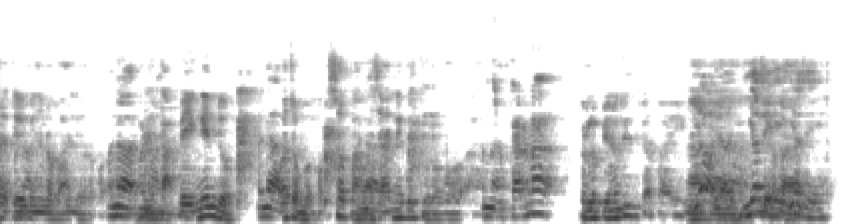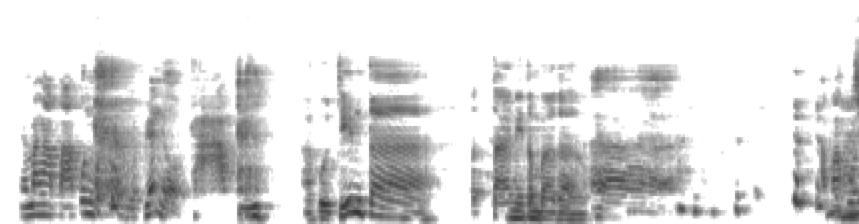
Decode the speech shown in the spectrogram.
Arek dhewe pengen rokokan ya rokokan. Benar, Nek benar. Gak pengen yo. benar Oh coba paksa bahasane kudu rokokan. benar Karena berlebihan itu tidak baik. Nah, iya iya iya sih iya. iya sih memang apa pun kelebihan yo kap Aku cinta petani tembakau. Eh, apa pun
